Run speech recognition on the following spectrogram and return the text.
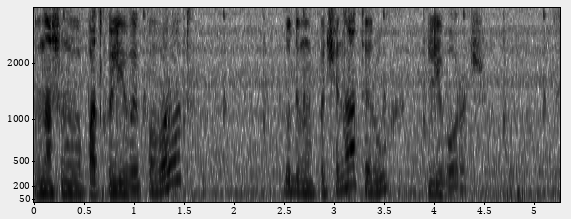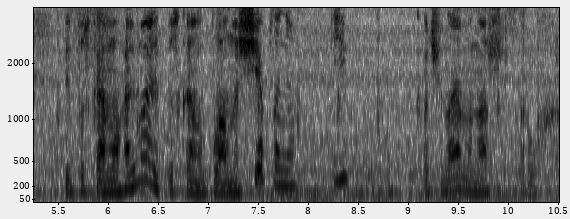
в нашому випадку лівий поворот. Будемо починати рух ліворуч. Відпускаємо гальма, відпускаємо плавно щеплення і починаємо наш рух.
